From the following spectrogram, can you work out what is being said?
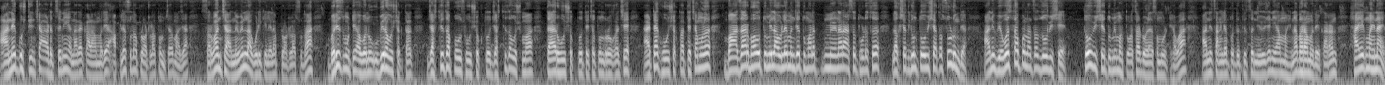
अनेक गोष्टींच्या अडचणी येणाऱ्या काळामध्ये आपल्यासुद्धा प्लॉटला तुमच्या माझ्या सर्वांच्या नवीन लागवडी केलेल्या प्लॉटलासुद्धा बरीच मोठी आव्हानं उभी राहू शकतात. जास्तीचा पाऊस होऊ शकतो जास्तीचा उष्मा तयार होऊ शकतो त्याच्यातून रोगाचे अटॅक होऊ शकतात. त्याच्यामुळं बाजारभाव तुम्ही लावले म्हणजे तुम्हाला मिळणार असं थोडंसं लक्षात घेऊन तो विषय आता सोडून द्या. आणि व्यवस्थापनाचा जो विषय आहे, तो विषय तुम्ही महत्त्वाचा डोळ्यासमोर ठेवा आणि चांगल्या पद्धतीचं नियोजन या महिनाभरामध्ये. कारण हा एक महिना आहे.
